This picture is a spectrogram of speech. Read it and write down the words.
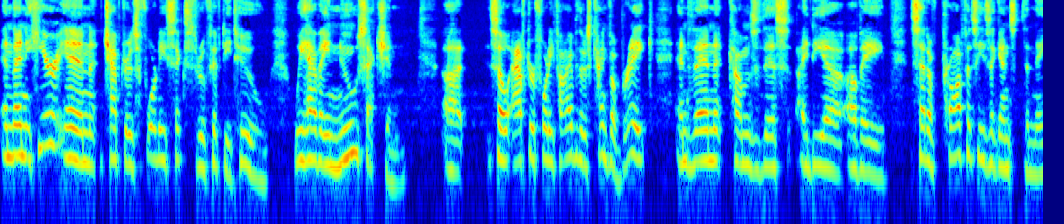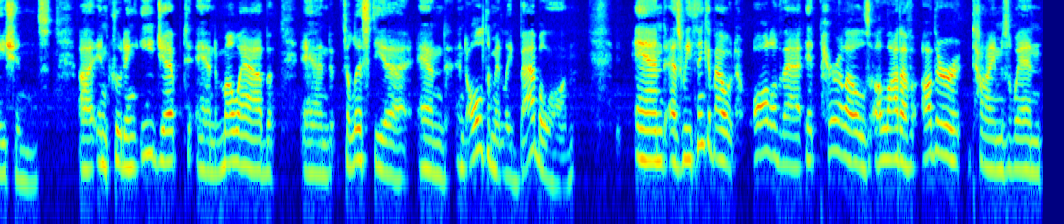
And then here in chapters 46 through 52, we have a new section. Uh, so after 45, there's kind of a break, and then comes this idea of a set of prophecies against the nations, uh, including Egypt and Moab and Philistia and, and ultimately Babylon. And as we think about all of that, it parallels a lot of other times when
